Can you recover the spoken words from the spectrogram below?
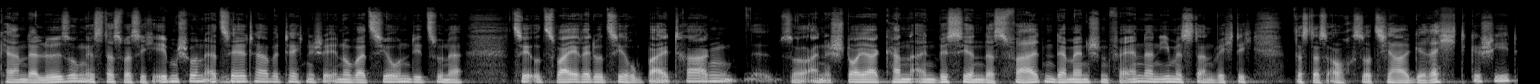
Kern der Lösung ist das, was ich eben schon erzählt habe, technische Innovationen, die zu einer CO2-Reduzierung beitragen. So eine Steuer kann ein bisschen das Verhalten der Menschen verändern. Ihm ist dann wichtig, dass das auch sozial gerecht geschieht.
